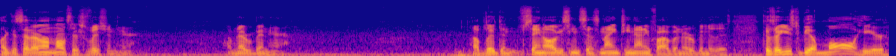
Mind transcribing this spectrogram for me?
Like I said, I don't know if there's fish in here. I've never been here. I've lived in St. Augustine since 1995. I've never been to this. Because there used to be a mall here,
